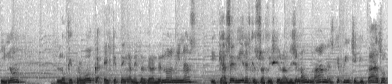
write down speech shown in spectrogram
Y no, lo que provoca el que tengan estas grandes nóminas y que hace bien es que sus aficionados dicen, no mames, qué pinche quitazo,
